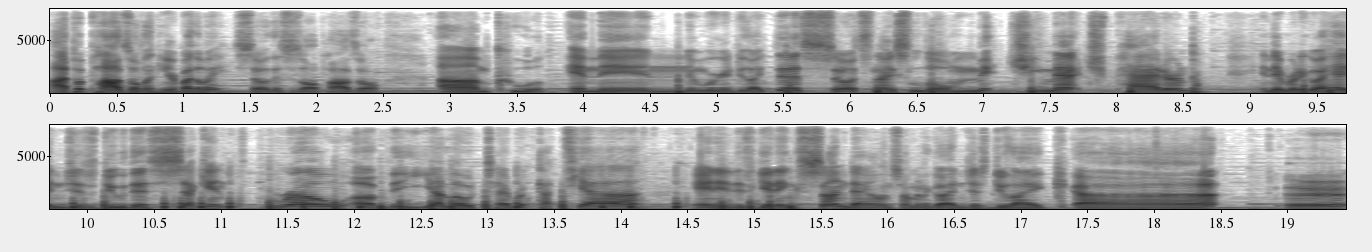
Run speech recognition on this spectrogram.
I put Podzol in here, by the way, so this is all Podzol. Um, cool. And then we're going to do like this, so it's a nice little Mitchy match pattern. And then we're going to go ahead and just do this second row of the yellow terracotta. And it is getting sundown, so I'm going to go ahead and just do like, uh, uh,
